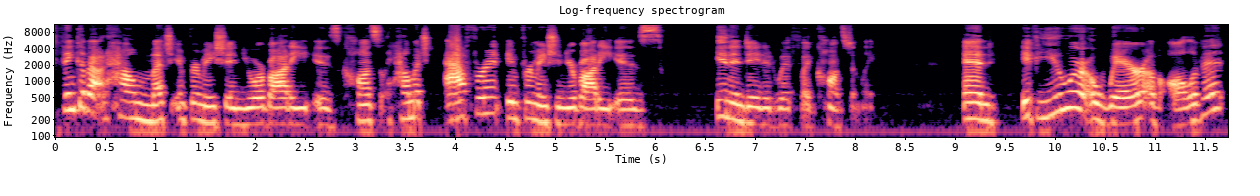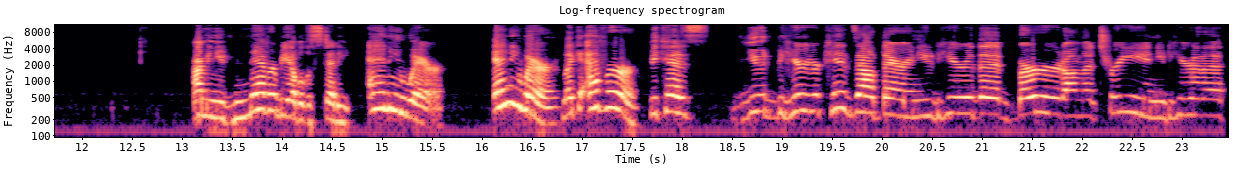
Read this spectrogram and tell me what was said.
think about how much information your body is constantly, how much afferent information your body is inundated with, like, constantly. And if you were aware of all of it, I mean, you'd never be able to study anywhere, anywhere, like ever, because you'd hear your kids out there and you'd hear the bird on the tree and you'd hear the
